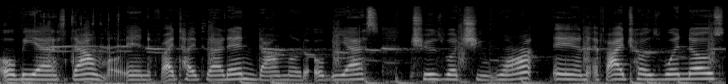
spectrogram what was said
OBS download. And if I type that in, download OBS, choose what you want. And if I chose Windows,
